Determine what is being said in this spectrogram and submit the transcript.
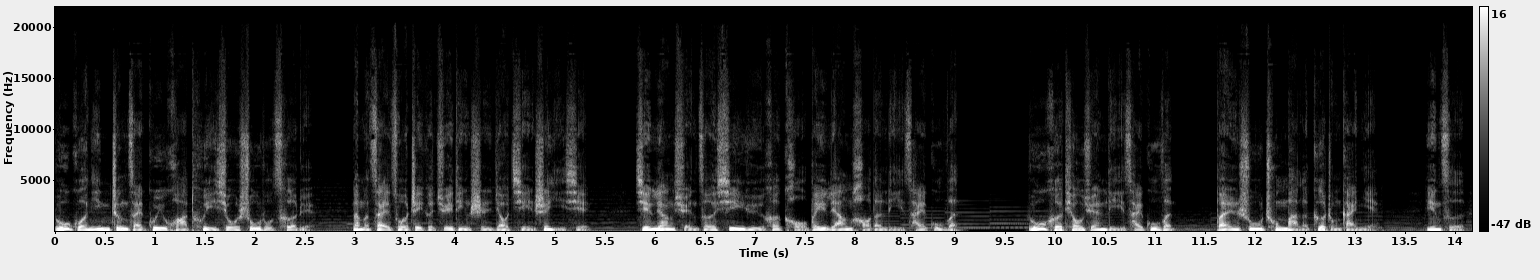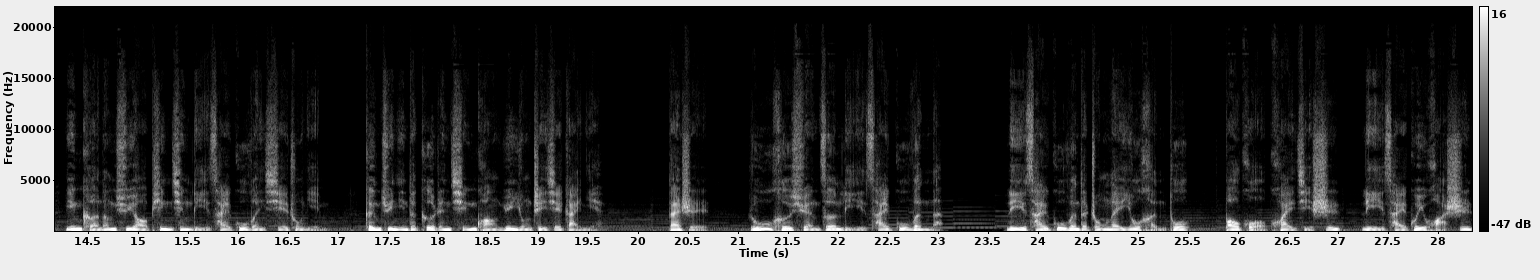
如果您正在规划退休收入策略，那么在做这个决定时要谨慎一些，尽量选择信誉和口碑良好的理财顾问。如何挑选理财顾问？本书充满了各种概念，因此您可能需要聘请理财顾问协助您，根据您的个人情况运用这些概念。但是，如何选择理财顾问呢？理财顾问的种类有很多，包括会计师、理财规划师、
